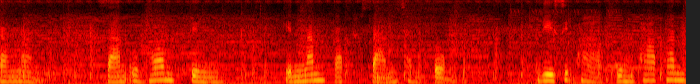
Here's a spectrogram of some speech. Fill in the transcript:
ดังนั้นศาลอุทธรณ์จึงเห็นนํกับศาลชั้นต้น25กุมภาพันธ์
